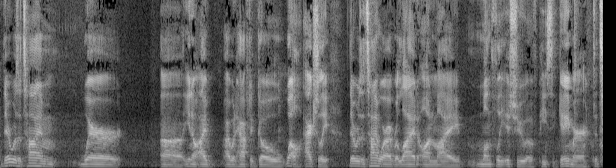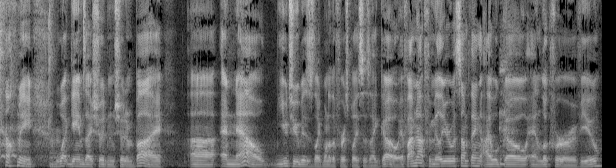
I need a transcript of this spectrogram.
there was a time where uh, you know, I I would have to go. Well, actually, there was a time where I relied on my monthly issue of PC Gamer to tell me what games I should and shouldn't buy. Uh, and now YouTube is like one of the first places I go. If I'm not familiar with something, I will go and look for a review.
